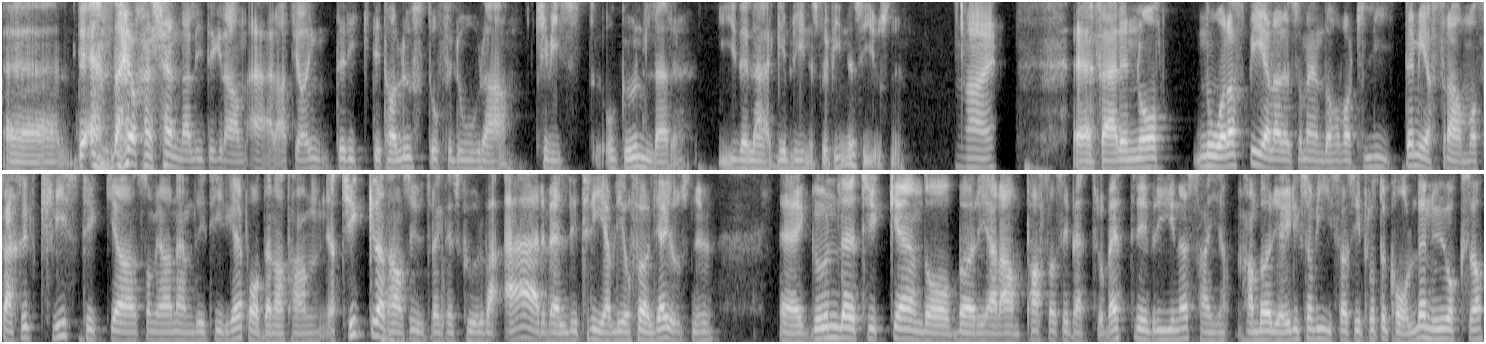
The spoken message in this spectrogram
Eh, det enda jag kan känna lite grann är att jag inte riktigt har lust att förlora Kvist och Gunler i det läge Brynäs befinner sig i just nu. Nej. Eh, för är det något, några spelare som ändå har varit lite mer framåt, särskilt Kvist tycker jag, som jag nämnde i tidigare podden, att han, jag tycker att hans utvecklingskurva är väldigt trevlig att följa just nu. Eh, Gunler tycker jag ändå börjar anpassa sig bättre och bättre i Brynäs. Han, han börjar ju liksom visa sig i protokollen nu också.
